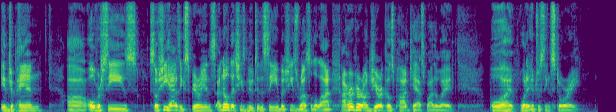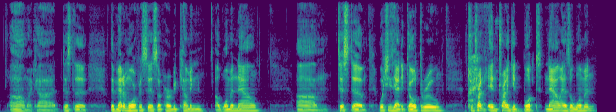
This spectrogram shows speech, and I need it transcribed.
in Japan uh, overseas. So she has experience. I know that she's new to the scene, but she's wrestled a lot. I heard her on Jericho's podcast, by the way. Boy, what an interesting story. Oh my God. Just the the metamorphosis of her becoming a woman now. Um, just uh, what she's had to go through to try and try to get booked now as a woman.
